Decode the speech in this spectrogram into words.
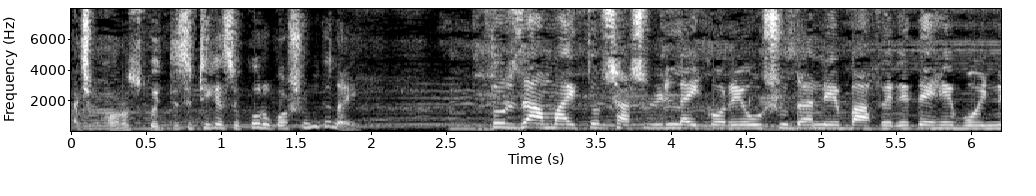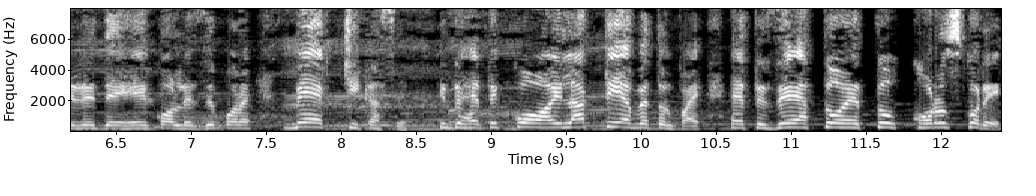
আচ্ছা খরচ করতেছে ঠিক আছে করুক অসুবিধা নাই। তোর জামাই তোর শাশুড়ির লাই করে, ওষুধ আনে, বাপেরে দেহে, বইনেরে দেহে, কলেজে পড়ায়, ব্যাগ ঠিক আছে। কিন্তু হেতে কয় লাখ টিয়া বেতন পায়। হেতে যে এত এত খরচ করে,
